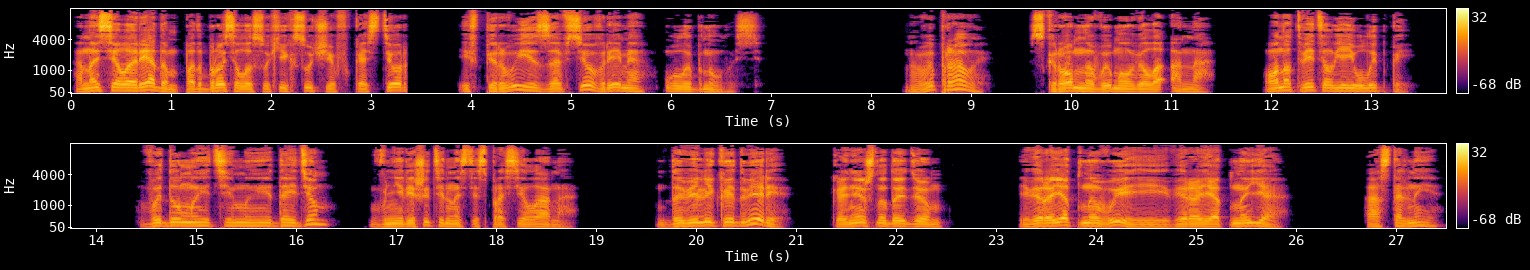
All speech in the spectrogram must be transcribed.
Она села рядом, подбросила сухих сучьев в костер и впервые за все время улыбнулась. «Вы правы», — скромно вымолвила она. Он ответил ей улыбкой. «Вы думаете, мы дойдем?» В нерешительности спросила она. «До великой двери? Конечно, дойдем. И, вероятно, вы, и, вероятно, я. А остальные?»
